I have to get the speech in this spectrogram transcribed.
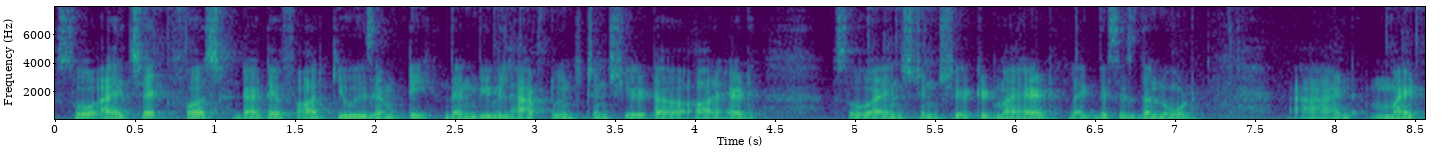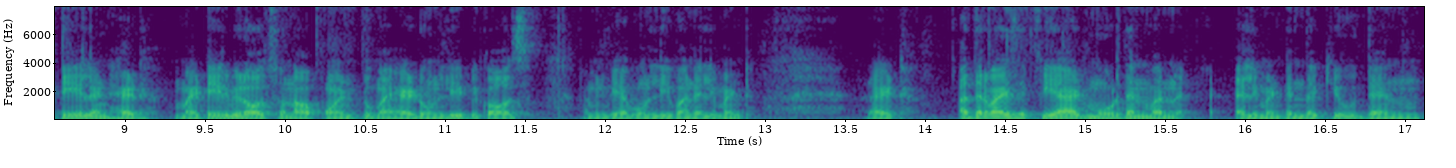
so i check first that if our queue is empty then we will have to instantiate uh, our head. So i instantiated my head like this is the node and my tail and head my tail will also now point to my head only because i mean we have only one element right? Otherwise if we add more than one element in the queue then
